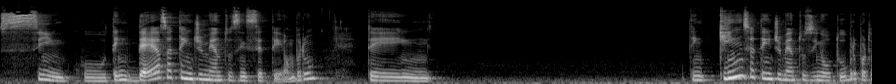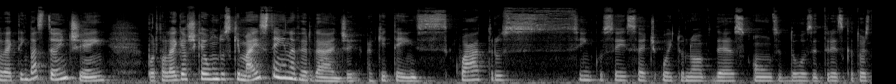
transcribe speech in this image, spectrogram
cinco, tem 10 atendimentos em setembro, tem tem 15 atendimentos em outubro. Porto Alegre tem bastante, hein? Porto Alegre acho que é um dos que mais tem, na verdade. Aqui tem 4, 5, 6, 7, 8, 9, 10, 11, 12, 13, 14,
